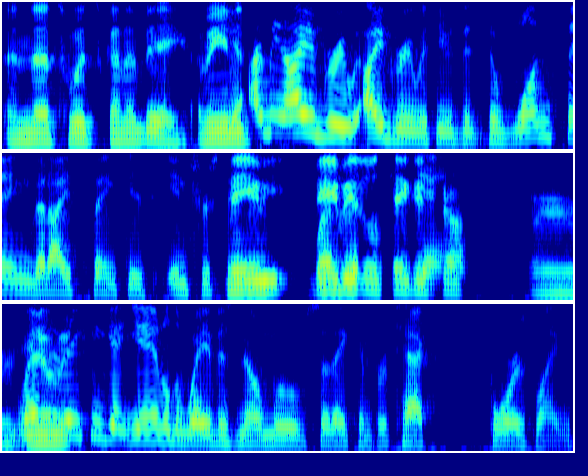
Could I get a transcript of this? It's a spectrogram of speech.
and that's what it's gonna be. I mean, Yeah, I mean, I agree. I agree with you. That the one thing that I think is interesting, maybe maybe they'll take a shot, or you whether know, they can get Yandle to waive his no move so they can protect Forsling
